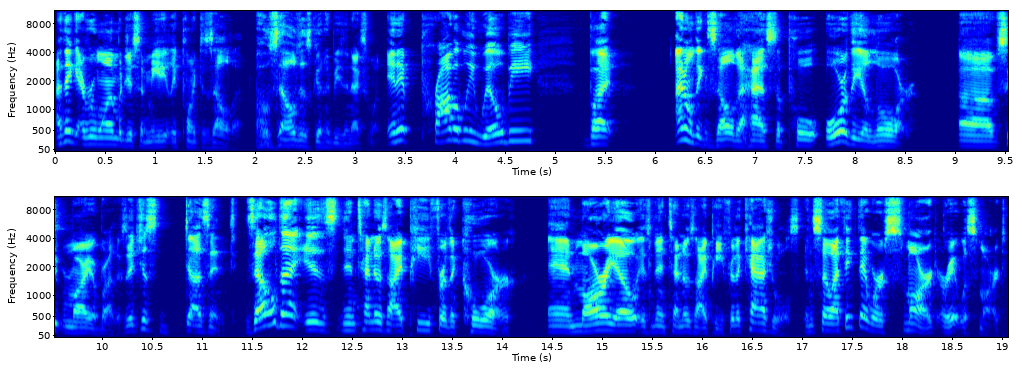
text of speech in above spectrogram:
I think everyone would just immediately point to Zelda. Oh, Zelda's going to be the next one. And it probably will be, but I don't think Zelda has the pull or the allure of Super Mario Brothers. It just doesn't. Zelda is Nintendo's IP for the core, and Mario is Nintendo's IP for the casuals. And so I think they were smart, or it was smart,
